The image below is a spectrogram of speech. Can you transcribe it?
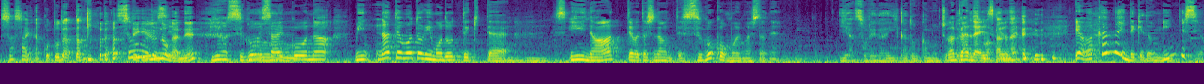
些細なことだったんだなっていうのがねいやすごい最高な、みんな手元に戻ってきて、いいなって私なんてすごく思いましたね。いやそれがいいかどうかもちょっとわかんないですけどね。い いやわかんないんだけど、いいんですよ。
